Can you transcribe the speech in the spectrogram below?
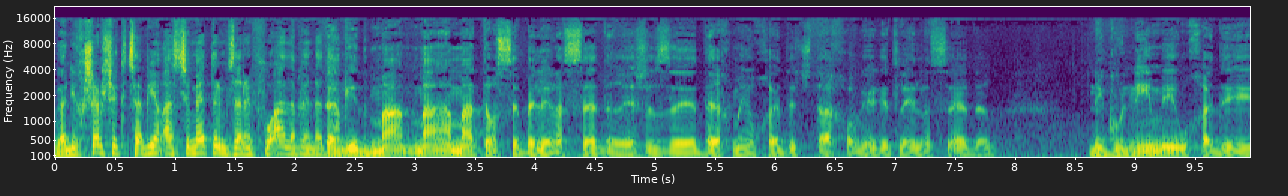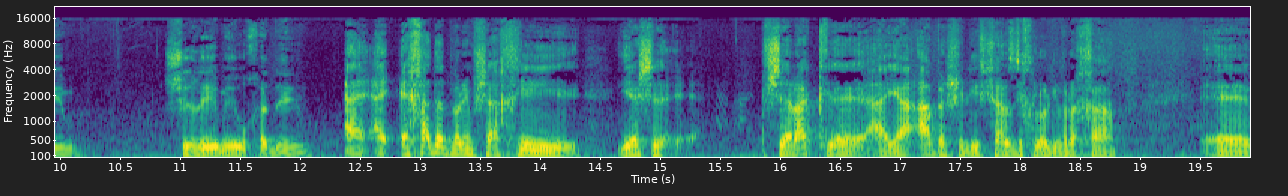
ואני חושב שקצבים אסימטריים זה רפואה לבן אדם. תגיד, מה, מה, מה אתה עושה בליל הסדר? יש איזה דרך מיוחדת שאתה חוגג את ליל הסדר? ניגונים מיוחדים? שירים מיוחדים? אחד הדברים שהכי יש, שרק אה, היה אבא שלי שר זכרו לברכה, אה,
